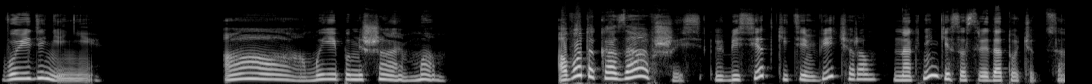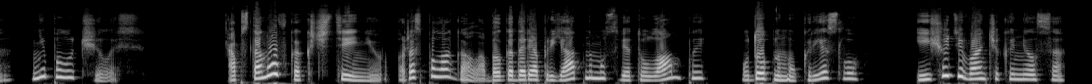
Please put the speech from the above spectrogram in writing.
В уединении». «А, мы ей помешаем, мам», а вот оказавшись в беседке тем вечером, на книге сосредоточиться не получилось. Обстановка к чтению располагала благодаря приятному свету лампы, удобному креслу, и еще диванчик имелся,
